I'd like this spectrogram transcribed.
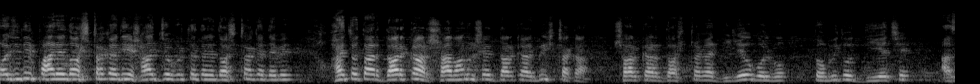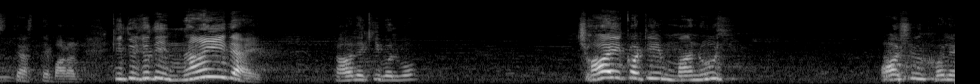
ও যদি পারে দশ টাকা দিয়ে সাহায্য করতে, তাহলে দশ টাকা দেবে। হয়তো তার দরকার, সা মানুষের দরকার বিশ টাকা। সরকার দশ টাকা দিলেও বলব, তবু তো দিয়েছে আস্তে আস্তে বাড়ান। কিন্তু যদি নাই দেয়, তাহলে কি বলব? ছয় কোটি মানুষ অসুখ হলে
